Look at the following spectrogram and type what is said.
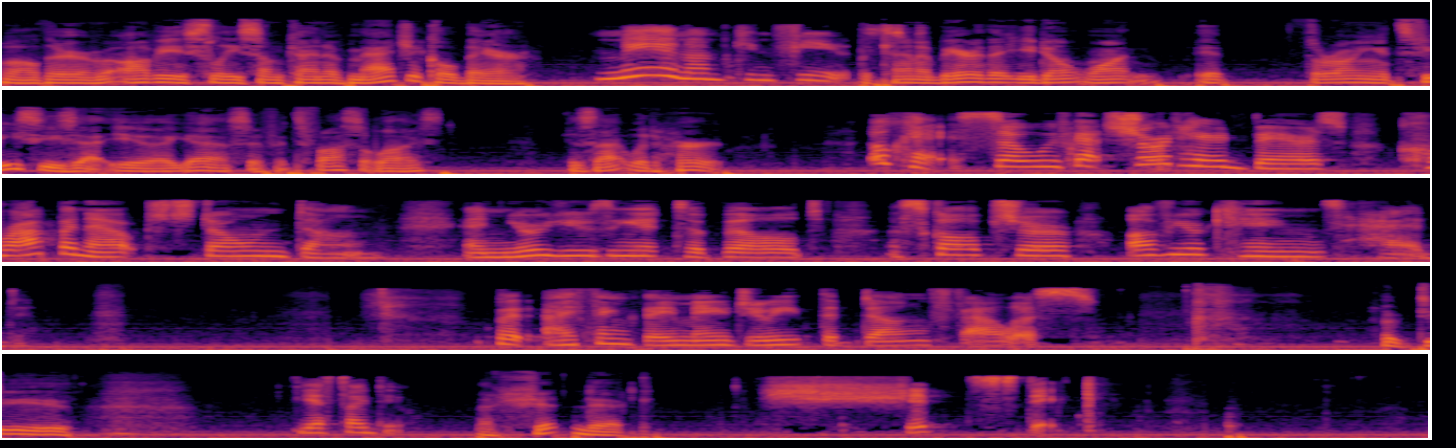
Well, they're obviously some kind of magical bear. Man, I'm confused. The kind of bear that you don't want it throwing its feces at you, I guess, if it's fossilized. Because that would hurt. Okay, so we've got short haired bears crapping out stone dung, and you're using it to build a sculpture of your king's head. But I think they made you eat the dung phallus. Oh, do you? Yes, I do. A shit dick. Shit stick.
